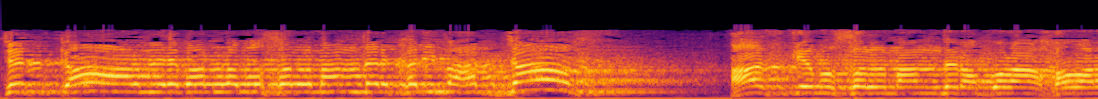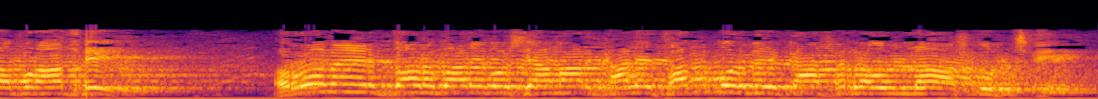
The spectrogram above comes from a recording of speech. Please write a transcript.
চিৎকার মেরে বলল, মুসলমানদের খলিফা হাজ্জাজ, আজকে মুসলমানদের অপরাধ হওয়ার অপরাধে রোমের দরবারে বসে আমার গালে থাপ্পড় মেরে কাফেররা উল্লাস করছে।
